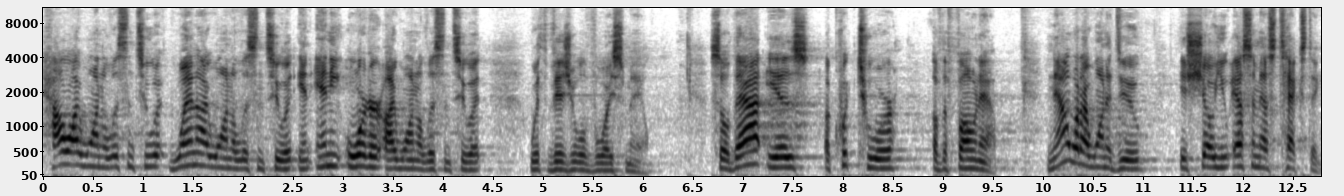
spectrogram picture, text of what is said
how I want to listen to it, when I want to listen to it, in any order I want to listen to it with visual voicemail. So that is a quick tour of the phone app. Now what I want to do is show you SMS texting.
